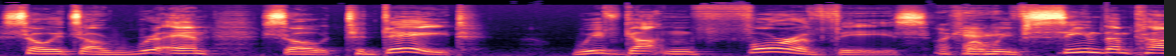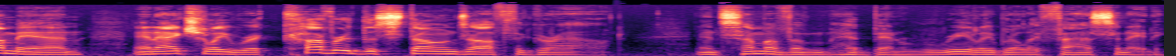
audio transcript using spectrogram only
So it's a re- and so to date we've gotten four of these Okay. where we've seen them come in and actually recovered the stones off the ground. And some of them have been really, really fascinating.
